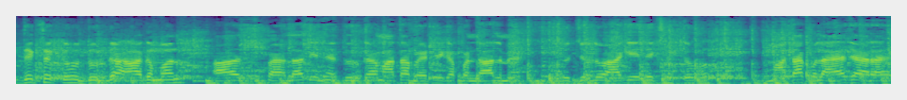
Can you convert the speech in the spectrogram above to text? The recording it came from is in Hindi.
देख सकते हो दुर्गा आगमन। आज पहला दिन है, दुर्गा माता बैठेगा पंडाल में। तो चलो आगे देख सकते हो, माता को लाया जा रहा है।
